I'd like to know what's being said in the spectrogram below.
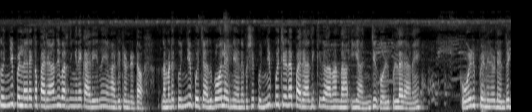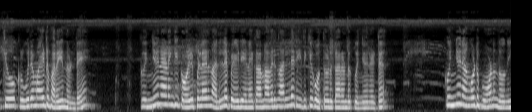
കുഞ്ഞു പിള്ളേരൊക്കെ പരാതി പറഞ്ഞിങ്ങനെ കരയുന്ന ഞാൻ കണ്ടിട്ടുണ്ട് കേട്ടോ നമ്മുടെ കുഞ്ഞു പൂച്ച അതുപോലെ തന്നെയാണ്. പക്ഷെ കുഞ്ഞു പൂച്ചയുടെ പരാതിക്ക് കാരണം എന്താ ഈ അഞ്ച് കോഴിപ്പിള്ളേരാണേ. കോഴിപ്പെണ്ണിനോട് എന്തൊക്കെയോ ക്രൂരമായിട്ട് പറയുന്നുണ്ടേ. കുഞ്ഞുവിനാണെങ്കിൽ കോഴിപ്പിള്ളേർ നല്ല പേടിയാണ്. കാരണം അവർ നല്ല രീതിക്ക് കൊത്തു കൊടുക്കാറുണ്ട് കുഞ്ഞുവിനിട്ട്. കുഞ്ഞുവിന് അങ്ങോട്ട് പോകണം തോന്നി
